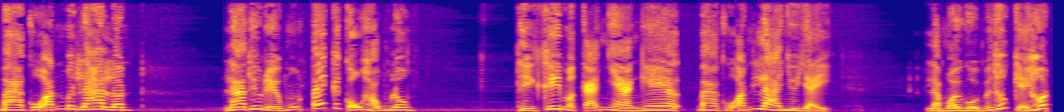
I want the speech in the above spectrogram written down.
Ba của ánh mới la lên, la thiếu điệu muốn tét cái cổ họng luôn. Thì khi mà cả nhà nghe ba của ánh la như vậy là mọi người mới thức dậy hết,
